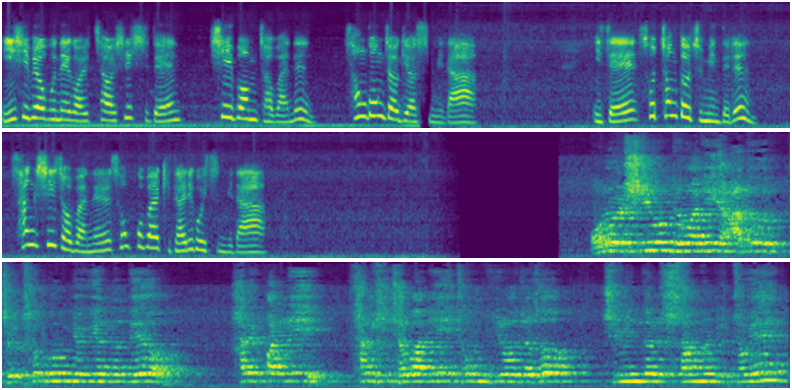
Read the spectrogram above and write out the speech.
20여 분에 걸쳐 실시된 시범 접안은 성공적이었습니다. 이제 소청도 주민들은 상시 접안을 손꼽아 기다리고 있습니다. 오늘 시험 접안이 아주 성공적이었는데요. 하루빨리 상시 접안이 좀 이루어져서 주민들 수산물 유통에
